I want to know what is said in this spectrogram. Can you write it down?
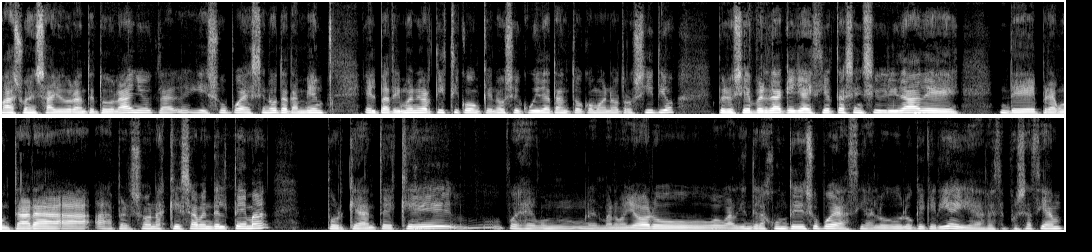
va a su ensayo durante todo el año y, eso pues se nota también el patrimonio artístico, aunque no se cuida tanto como en otros sitios, pero sí es verdad que ya hay cierta sensibilidad de, de preguntar a personas que saben del tema porque antes que pues un hermano mayor o alguien de la junta y eso pues hacía lo, lo que quería y a veces pues hacían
